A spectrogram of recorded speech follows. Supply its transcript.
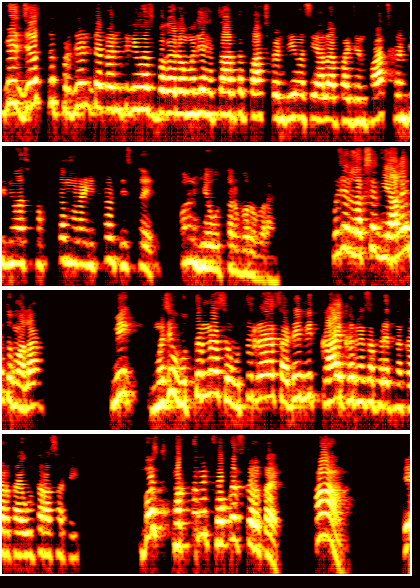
मी जस्ट प्रेझेंट कंटिन्युअस बघायलो. म्हणजे ह्याचा अर्थ पाच कंटिन्युअस यायला पाहिजे. पाच कंटिन्युअस फक्त मला इतकं दिसतोय. म्हणून हे उत्तर बरोबर आहे. म्हणजे लक्षात यालंय तुम्हाला? मी म्हणजे उतरण्यास उतरण्यासाठी मी काय करण्याचा प्रयत्न करत आहे उत्तरासाठी बस फक्त मी फोकस करत आहे हा हे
